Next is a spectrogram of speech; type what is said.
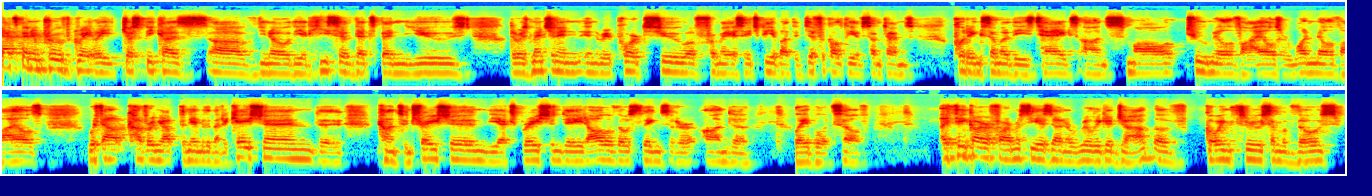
that's been improved greatly just because of you know the adhesive that's been used. There was mention in, in the report too of, from ashp about the difficulty of sometimes putting some of these tags on small two mil vials or one mil vials without covering up the name of the medication the concentration the expiration date all of those things that are on the label itself. I think our pharmacy has done a really good job of going through some of those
